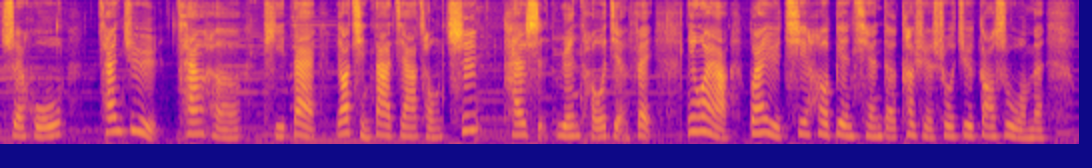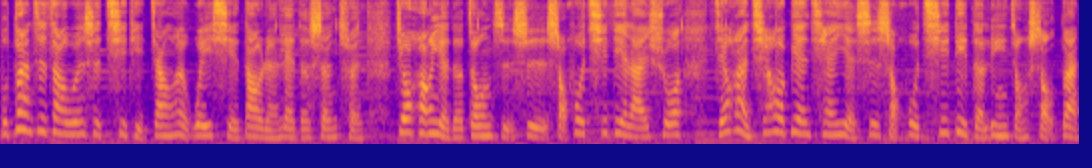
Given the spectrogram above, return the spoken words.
水壶、餐具、餐盒、提袋，邀请大家从吃。开始源头减废。另外啊，关于气候变迁的科学数据告诉我们，不断制造温室气体将会威胁到人类的生存。就荒野的宗旨是守护栖地来说，减缓气候变迁也是守护栖地的另一种手段。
